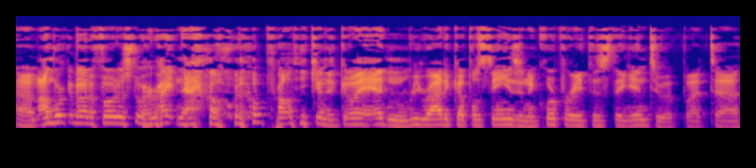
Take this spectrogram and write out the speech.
um, I'm working on a photo story right now, and I'm probably going to go ahead and rewrite a couple scenes and incorporate this thing into it. But uh,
